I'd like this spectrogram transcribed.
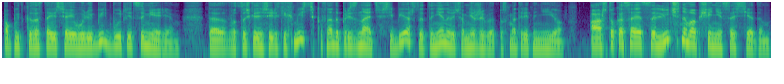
попытка заставить себя его любить будет лицемерием. Да, вот с точки зрения сирийских мистиков надо признать в себе, что эта ненависть во мне живет, посмотреть на нее. А что касается личного общения с соседом,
